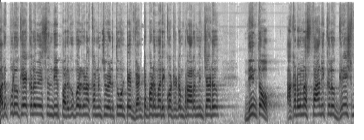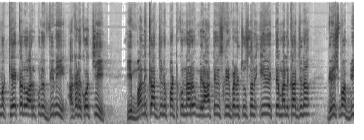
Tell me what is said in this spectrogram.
అరుపులు కేకలు వేసింది పరుగు పరుగున అక్కడి నుంచి వెళుతూ ఉంటే వెంటపడి మరీ కొట్టడం ప్రారంభించాడు. దీంతో అక్కడ ఉన్న స్థానికులు గ్రీష్మ కేకలు అరుపులు విని అక్కడికి వచ్చి ఈ మల్లికార్జున పట్టుకున్నారు. మీరు ఆర్టీవీ స్క్రీన్ పైన చూస్తున్న ఈ వ్యక్తి మల్లికార్జున. గ్రీష్మ బీ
